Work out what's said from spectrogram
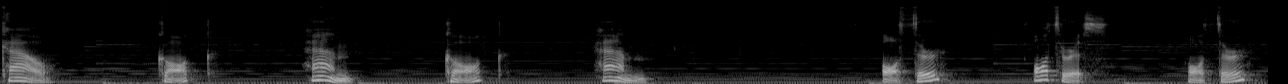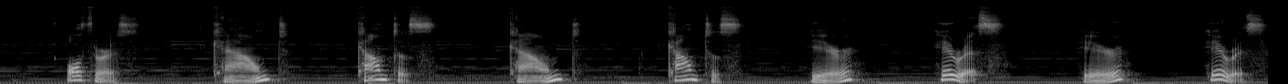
Cow. Cock? Hen cock hen. Author authoress. Author authoress. Count countess. Count countess. Here heiress. Here heiress.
